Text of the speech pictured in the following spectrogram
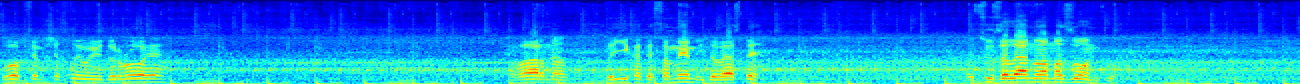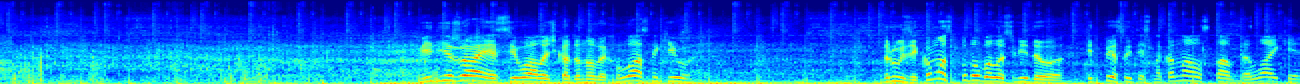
хлопцям щасливої дороги. Гарно доїхати самим і довести оцю зелену амазонку. Від'їжджає сівалочка до нових власників. Друзі, кому сподобалось відео, підписуйтесь на канал, ставте лайки.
